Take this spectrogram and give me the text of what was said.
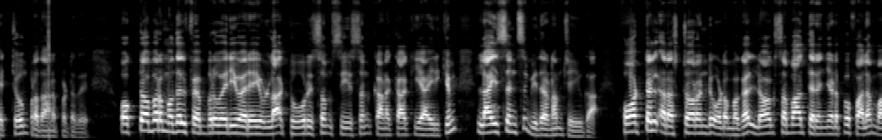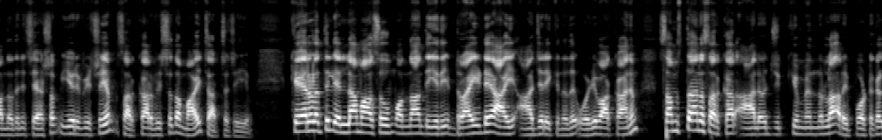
ഏറ്റവും പ്രധാനപ്പെട്ടത്. ഒക്ടോബർ മുതൽ ഫെബ്രുവരി വരെയുള്ള ടൂറിസം സീസൺ കണക്കാക്കിയായിരിക്കും ലൈസൻസ് വിതരണം ചെയ്യുക. ഹോട്ടൽ റെസ്റ്റോറന്റ് ഉടമകൾ ലോക്സഭാ തിരഞ്ഞെടുപ്പ് ഫലം വന്നതിന് ശേഷം ഈ ഒരു വിഷയം സർക്കാർ വിശദമായി ചർച്ച ചെയ്യും. കേരളത്തിൽ എല്ലാ മാസവും ഒന്നാം തീയതി ഡ്രൈ ഡേ ആയി ആചരിക്കുന്നത് ഒഴിവാക്കാനും സംസ്ഥാന സർക്കാർ ആലോചിക്കുമെന്നുള്ള റിപ്പോർട്ടുകൾ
